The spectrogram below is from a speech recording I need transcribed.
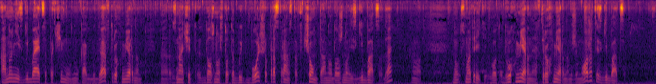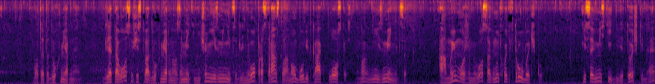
оно не изгибается почему? Ну, как бы, да, в трехмерном, э, значит, должно что-то быть больше пространства, в чем-то оно должно изгибаться, да? Вот. Ну, смотрите, вот двухмерное в трехмерном же может изгибаться. Вот это двухмерное. Для того существа двухмерного, заметьте, ничего не изменится. Для него пространство, оно будет как плоскость, оно не изменится. А мы можем его согнуть хоть в трубочку и совместить две точки, да,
